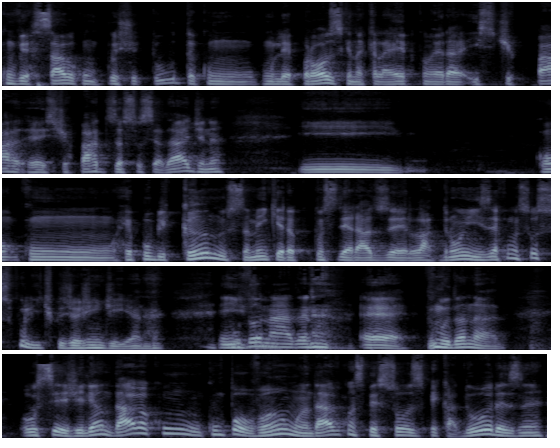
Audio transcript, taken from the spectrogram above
conversava com prostituta, com, com leprosos, que naquela época era extirpar, é, extirpados da sociedade, né? E com, com, republicanos também, que eram considerados é, ladrões, é como se fossem os políticos de hoje em dia, né? Enfim, mudou nada, né? É, não mudou nada. Ou seja, ele andava com, com o povão, andava com as pessoas pecadoras, né?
